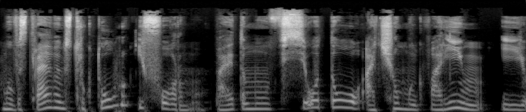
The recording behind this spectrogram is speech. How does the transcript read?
мы выстраиваем структуру и форму. Поэтому все то, о чем мы говорим, и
